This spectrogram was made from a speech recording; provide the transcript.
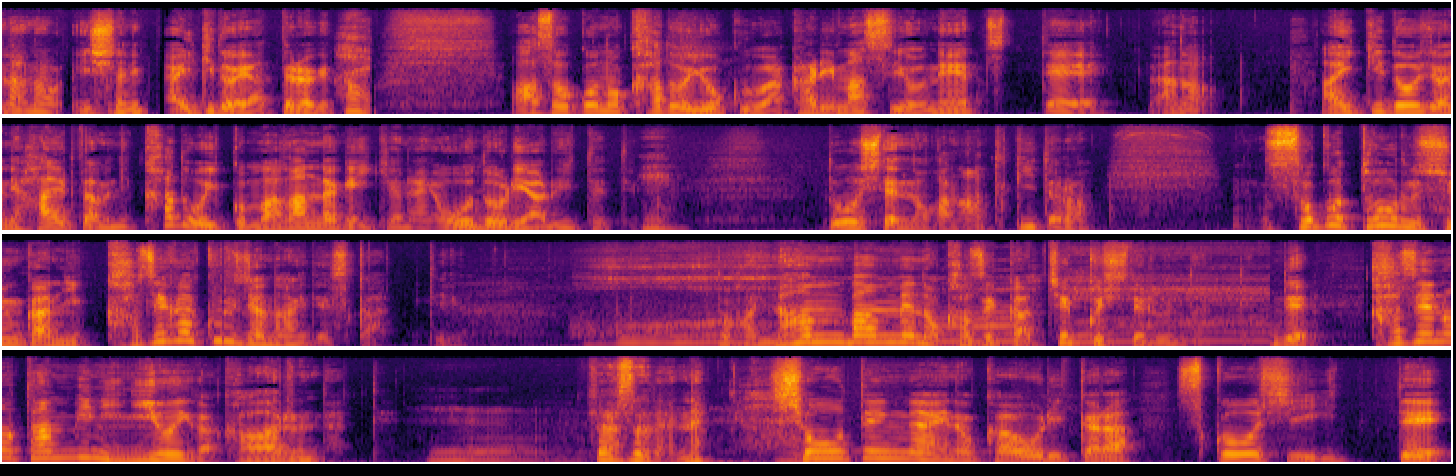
あの、一緒に合気道やってるわけです。はい。あそこの角よくわかりますよね、つって、あの、合気道場に入るために角を一個曲がんなきゃいけない。大通り歩いてて。ええどうしてんのかなって聞いたら、そこ通る瞬間に風が来るじゃないですかっていう。だから何番目の風かチェックしてるんだって。で、風のたんびに匂いが変わるんだって。うん。そりゃそうだよね。商店街の香りから少し行って、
